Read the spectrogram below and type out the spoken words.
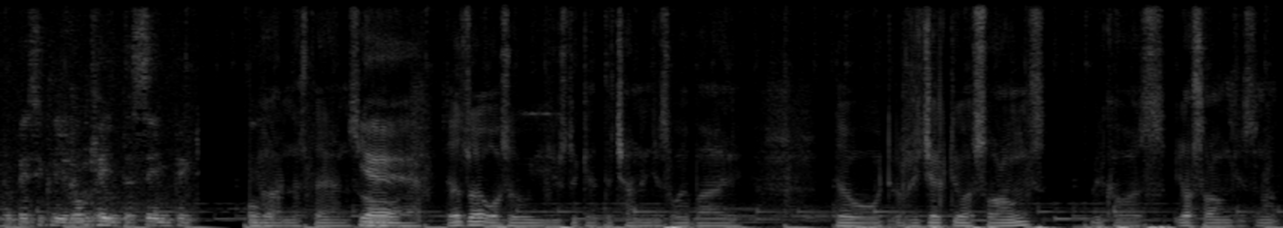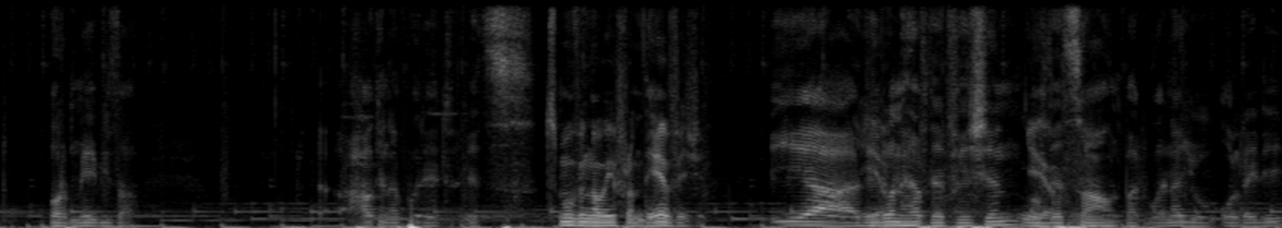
and basically you don't paint the same picture. You understand? So yeah, that's why also we used to get the challenges whereby they would reject your songs because your song is not, or maybe the. How can I put it? It's it's moving away from their vision. Yeah, they Yeah. don't have that vision Yeah, of that sound. But when are you already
